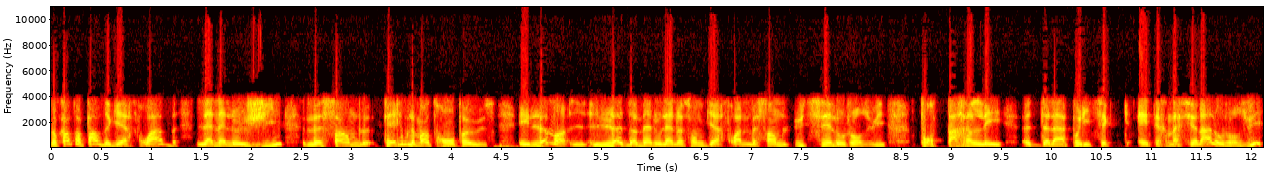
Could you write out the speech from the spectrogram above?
Donc quand on parle de guerre froide, l'analogie me semble terriblement trompeuse. Et le, le domaine où la notion de guerre froide me semble utile aujourd'hui pour parler de la politique internationale aujourd'hui,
